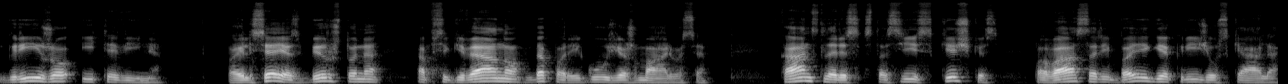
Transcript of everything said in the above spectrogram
grįžo į tevinę. Pailsėjęs birštone apsigyveno be pareigų žiežmariuose. Kancleris Stasys Kiškis pavasarį baigė kryžiaus kelią.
